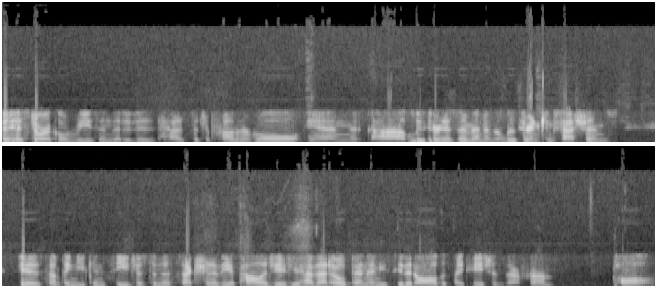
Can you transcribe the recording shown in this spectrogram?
the historical reason that it is, has such a prominent role in uh, Lutheranism and in the Lutheran confessions is something you can see just in this section of the Apology if you have that open, and you see that all the citations are from Paul.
